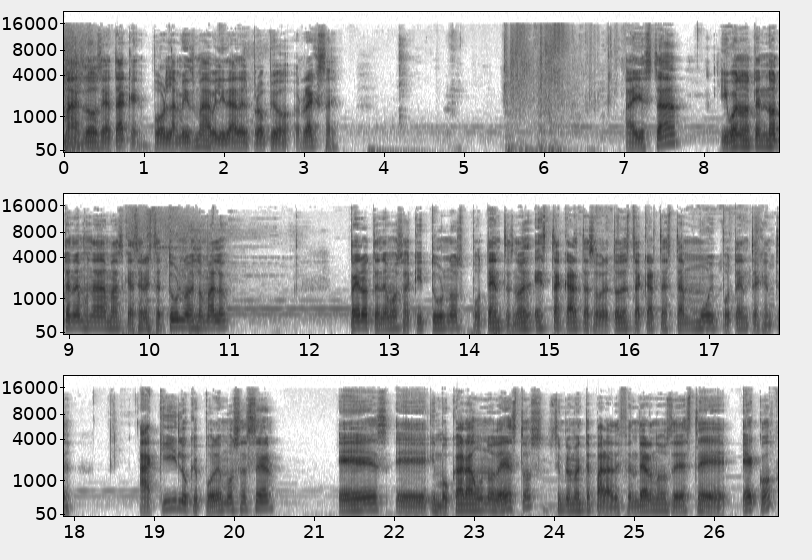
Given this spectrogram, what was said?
más 2 de ataque, por la misma habilidad del propio Rek'Sai. Ahí está. Y bueno, no, tenemos nada más que hacer este turno, es lo malo. Pero tenemos aquí turnos potentes, ¿no? Esta carta, sobre todo esta carta, está muy potente, gente. Aquí lo que podemos hacer es eh, invocar a uno de estos, simplemente para defendernos de este eco.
